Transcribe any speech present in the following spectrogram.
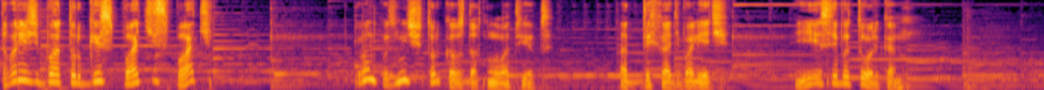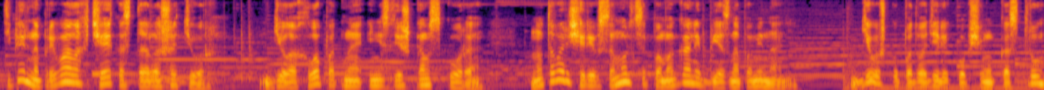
Товарищ Батургы спать и спать». Иван Кузьмич только вздохнул в ответ. «Отдыхать болеть. Если бы только. Теперь на привалах чайка ставила шатер. Дело хлопотное и не слишком скорое, но товарищи ревсомольцы помогали без напоминаний. Девушку подводили к общему костру,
